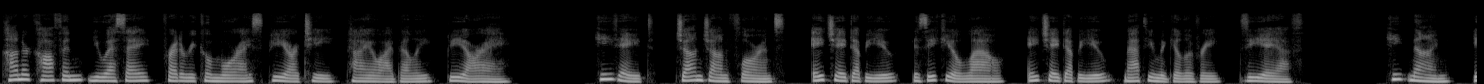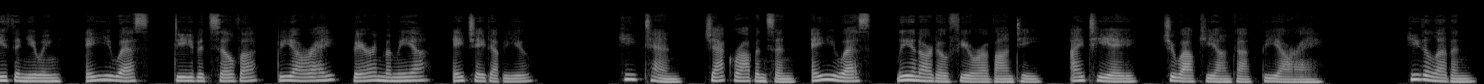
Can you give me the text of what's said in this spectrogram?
Conner Coffin, USA, Frederico Moraes, PRT, Caio Ibelli, BRA. Heat 8, John John Florence, HAW, Ezekiel Lau, HAW, Matthew McGillivray, ZAF. Heat 9, Ethan Ewing, AUS, David Silva, BRA, Barron Mamiya, HAW. Heat 10, Jack Robinson, AUS, Leonardo Fioravanti, ITA, Joao Chianca, BRA. Heat 11,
